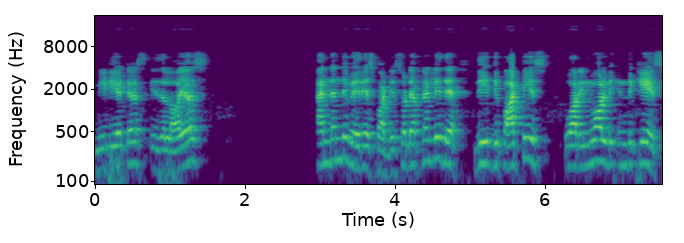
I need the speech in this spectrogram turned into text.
Mediators is the lawyers and then the various parties. So definitely the, the, the parties who are involved in the case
